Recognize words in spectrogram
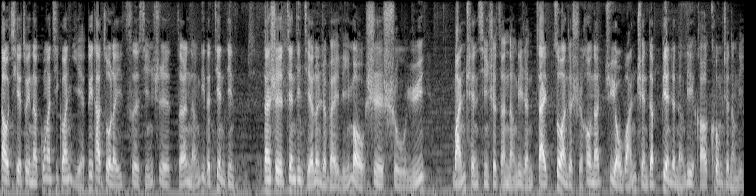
盗窃罪呢，公安机关也对他做了一次刑事责任能力的鉴定，但是鉴定结论认为李某是属于。完全刑事责任能力人在作案的时候呢，具有完全的辨认能力和控制能力。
